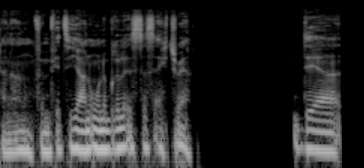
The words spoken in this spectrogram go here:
keine Ahnung, 45 Jahren ohne Brille ist das echt schwer. Der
